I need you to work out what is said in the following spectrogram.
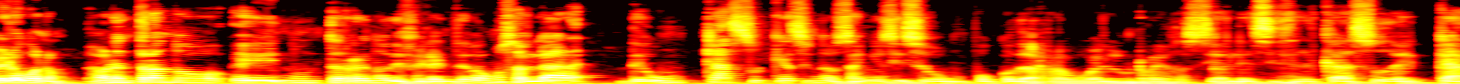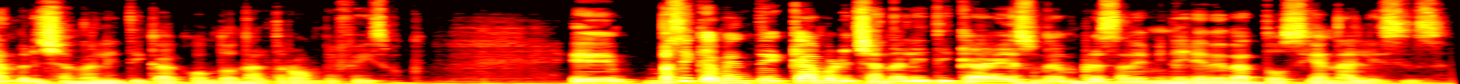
Pero bueno, ahora entrando en un terreno diferente, vamos a hablar de un caso que hace unos años hizo un poco de revuelo en redes sociales y es el caso de Cambridge Analytica con Donald Trump y Facebook. Eh, básicamente Cambridge Analytica es una empresa de minería de datos y análisis.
